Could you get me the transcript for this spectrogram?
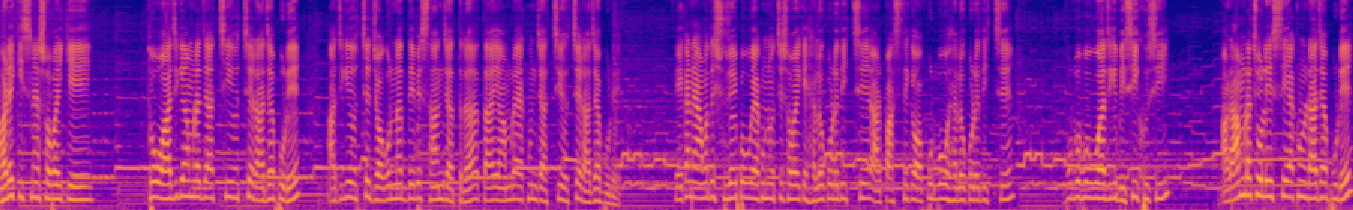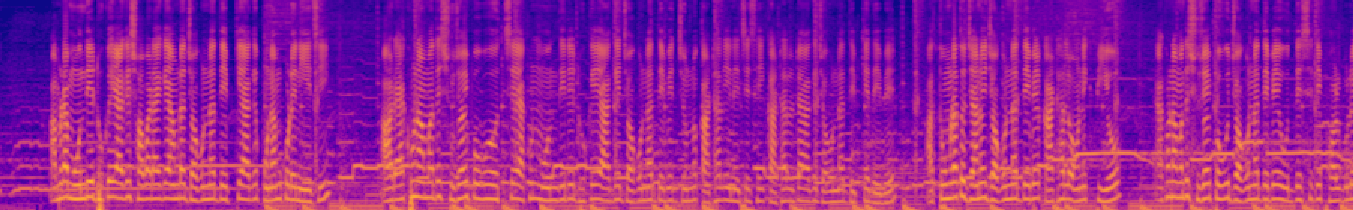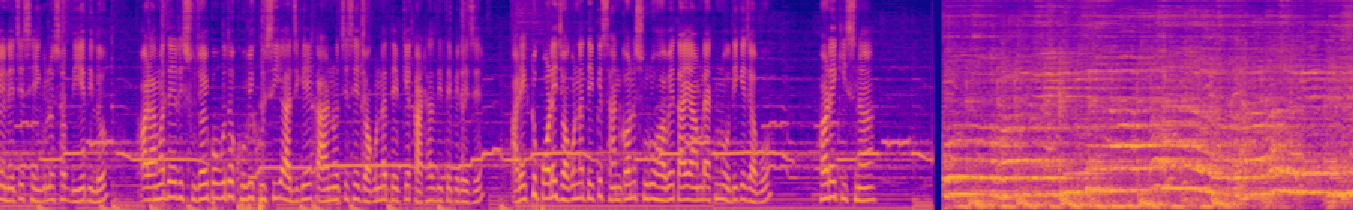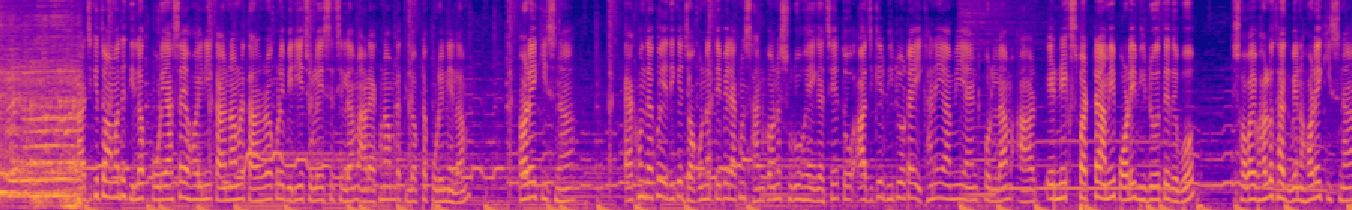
হরে কৃষ্ণা সবাইকে। তো আজকে আমরা যাচ্ছি হচ্ছে রাজাপুরে। আজকে হচ্ছে জগন্নাথ দেবের স্নানযাত্রা তাই আমরা এখন যাচ্ছি হচ্ছে রাজাপুরে। এখানে আমাদের সুজয়বাবু এখন হচ্ছে সবাইকে হ্যালো করে দিচ্ছে, আর পাশ থেকে অপূর্বও হ্যালো করে দিচ্ছে। অপূর্ববাবু আজকে বেশি খুশি। আর আমরা চলে এসেছি এখন রাজাপুরে। আমরা মন্দিরে ঢুকে আগে সবার আগে আমরা জগন্নাথ দেবকে আগে প্রণাম করে নিয়েছি। আর এখন আমাদের সুজয় প্রভু হচ্ছে, এখন মন্দিরে ঢুকে আগে জগন্নাথ দেবের জন্য কাঁঠাল এনেছে, সেই কাঁঠালটা আগে জগন্নাথ দেবকে দেবে। আর তোমরা তো জানোই জগন্নাথ দেবের কাঁঠাল অনেক প্রিয়। এখন আমাদের সুজয় প্রভু জগন্নাথ দেবের উদ্দেশ্যে যে ফলগুলো এনেছে, সেইগুলো সব দিয়ে দিল। আর আমাদের সুজয় প্রভু তো খুবই খুশি আজকে, কারণ হচ্ছে সে জগন্নাথ দেবকে কাঁঠাল দিতে পেরেছে। আর একটু পরে জগন্নাথ দেবকে স্নান করানো শুরু হবে, তাই আমরা এখন ওদিকে যাব। হরে কৃষ্ণা। আজকে তো আমাদের তিলক পরে আসাই হয়নি, কারণ আমরা তাড়াহুড়া করে বেরিয়ে চলে এসেছিলাম, আর এখন আমরা তিলকটা পরে নিলাম। হরে কৃষ্ণা। এখন দেখো এদিকে জগন্নাথ দেবের এখন স্নান করানো শুরু হয়ে গেছে, তো আজকের ভিডিওটা এখানেই আমি এন্ড করলাম, আর এর নেক্সট পার্টটা আমি পরে ভিডিওতে দেব। সবাই ভালো থাকবেন। হরে কৃষ্ণা।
